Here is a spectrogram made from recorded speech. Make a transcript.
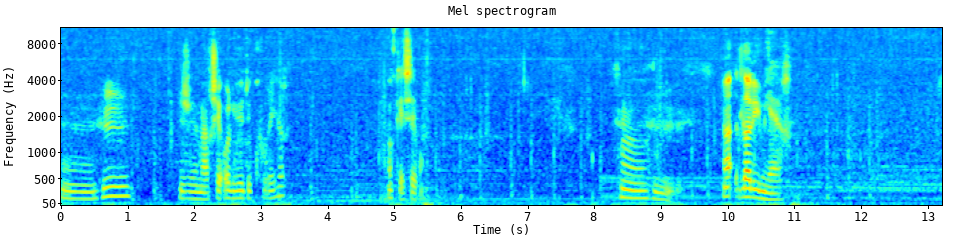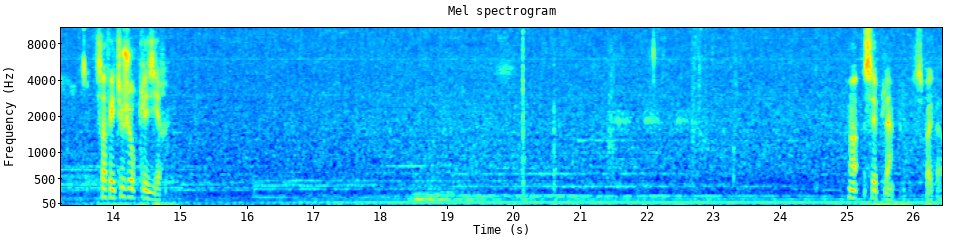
Mhm. Je vais marcher au lieu de courir. Ok, c'est bon. Mhm. Ah, de la lumière. Ça fait toujours plaisir. Ah, c'est plein. C'est pas grave.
